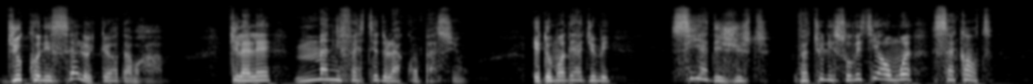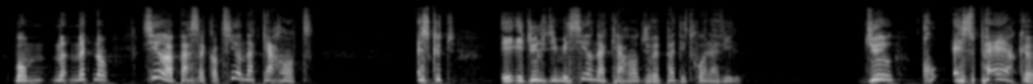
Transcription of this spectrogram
Dieu connaissait le cœur d'Abraham, qu'il allait manifester de la compassion et demander à Dieu, mais s'il y a des justes, vas-tu les sauver? S'il y a au moins 50, bon, maintenant, s'il n'y en a pas 50, s'il y en a 40, est-ce que tu... Et, Dieu lui dit, mais s'il y en a 40, je ne vais pas détruire la ville. Dieu espère que,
